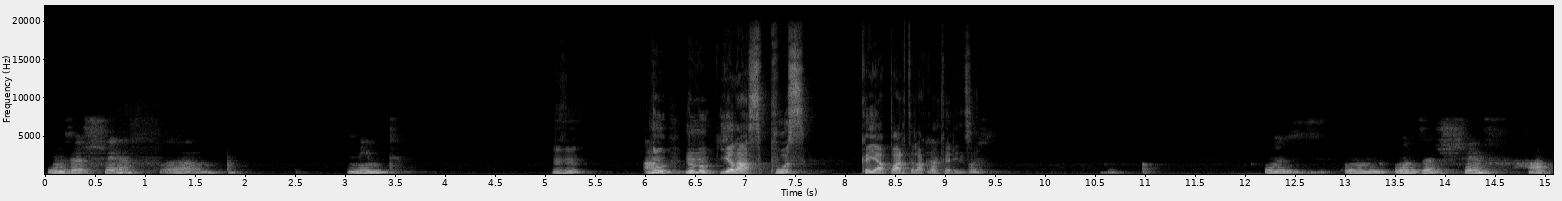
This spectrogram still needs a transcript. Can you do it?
unser Chef ähm, nimmt Mhm. Nu, nu, nu. El a spus că ia parte la conferință. uns, un, unser Chef hat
